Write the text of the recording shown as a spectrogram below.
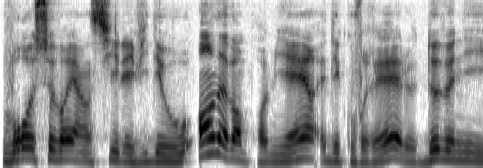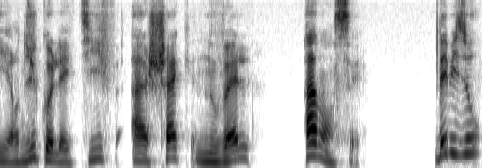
Vous recevrez ainsi les vidéos en avant-première et découvrirez le devenir du collectif à chaque nouvelle avancée. Des bisous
